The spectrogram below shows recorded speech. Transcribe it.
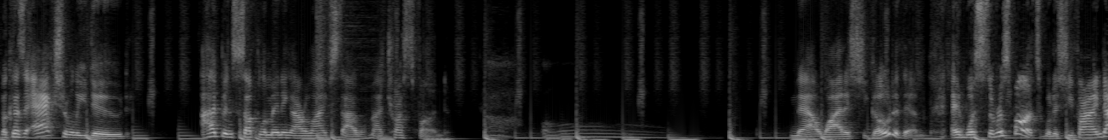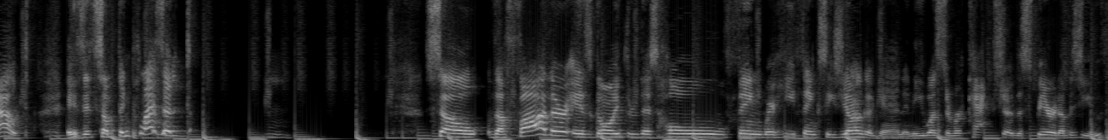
Because actually, dude, I've been supplementing our lifestyle with my trust fund. Oh. Now, why does she go to them? And what's the response? What does she find out? Is it something pleasant? So the father is going through this whole thing where he thinks he's young again and he wants to recapture the spirit of his youth.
